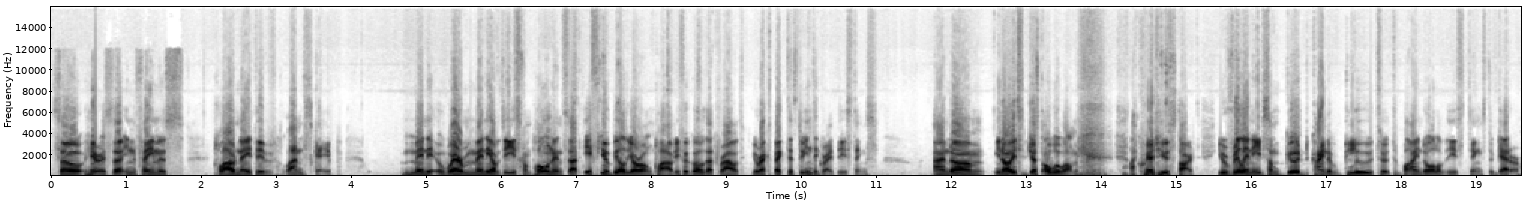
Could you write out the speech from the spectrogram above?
So here is the infamous cloud native landscape many where many of these components that if you build your own cloud, if you go that route, you're expected to integrate these things. And um, you know, it's just overwhelming. like where do you start? You really need some good kind of glue to, to bind all of these things together.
